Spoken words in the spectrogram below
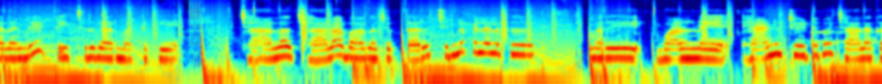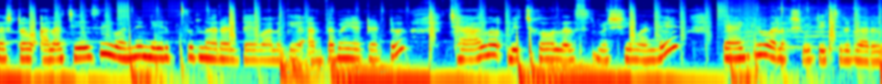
కదండి. టీచర్ గారు మట్టుకి చాలా చాలా బాగా చెప్తారు. చిన్నపిల్లలకు మరి వాళ్ళని హ్యాండిల్ చేయటమే చాలా కష్టం. అలా చేసి ఇవన్నీ నేర్పుతున్నారంటే వాళ్ళకి అర్థమయ్యేటట్టు చాలా మెచ్చుకోవాల్సిన విషయం అండి. థ్యాంక్ యూ వరలక్ష్మి టీచర్ గారు.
